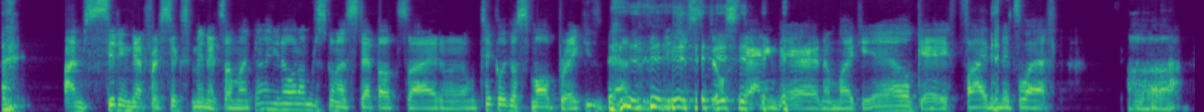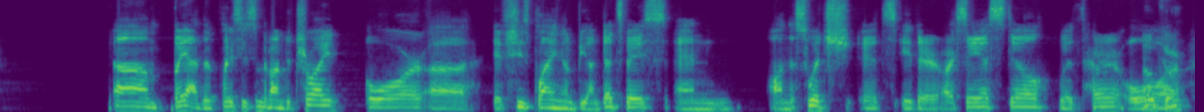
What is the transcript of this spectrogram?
I'm sitting there for six minutes. I'm like, oh, you know what? I'm just gonna step outside or I'll take like a small break. He's bathroom, he's just still standing there, and I'm like, yeah, okay, five minutes left. Uh, um, but yeah, the PlayStation been on Detroit, or uh, if she's playing, it'll be on Dead Space, and on the Switch, it's either Arceus still with her, or Okay.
